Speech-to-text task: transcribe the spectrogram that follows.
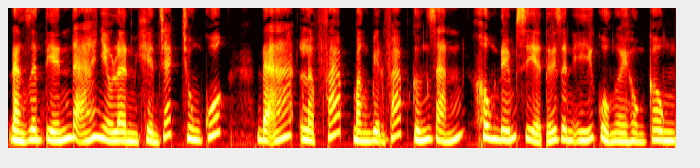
Đảng Dân Tiến đã nhiều lần khiển trách Trung Quốc đã lập pháp bằng biện pháp cứng rắn, không đếm xỉa tới dân ý của người Hồng Kông,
